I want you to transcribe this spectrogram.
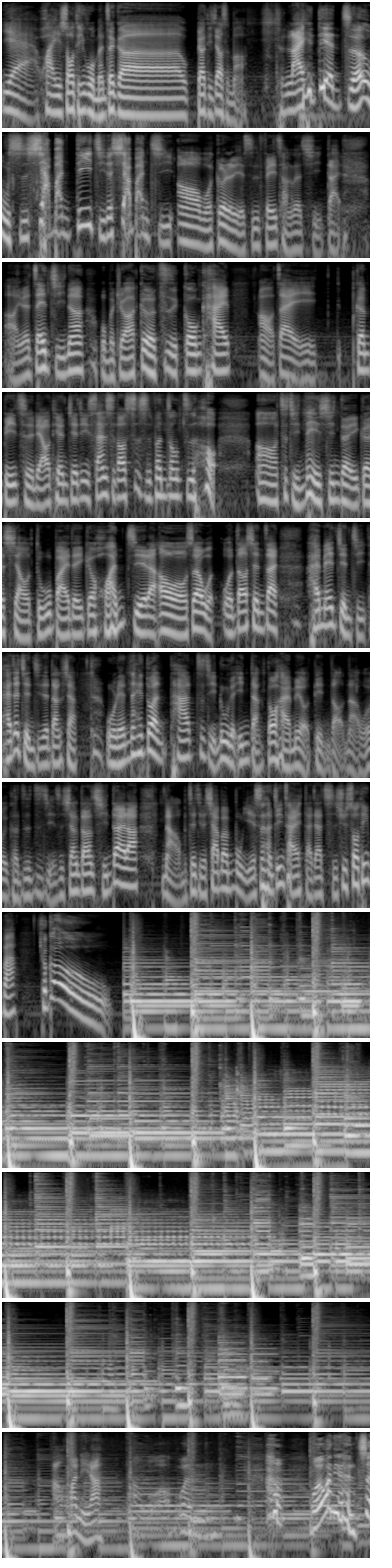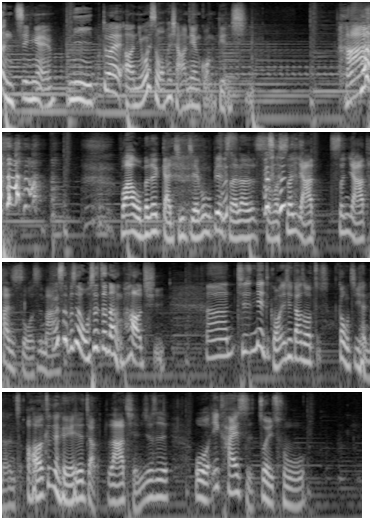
耶欢迎收听我们这个标题叫什么？来电折五十下半第一集的下半集哦，我个人也是非常的期待啊，因为这一集呢，我们就要各自公开哦，在跟彼此聊天接近三十到四十分钟之后。哦，自己内心的一个小独白的一个环节啦。哦，虽然我我到现在还没剪辑，还在剪辑的当下，我连那一段他自己录的音档都还没有听到。那我可知自己也是相当期待啦。那我们这集的下半部也是很精彩，大家持续收听吧，Go Go！你啦，我问，我的问题很震惊哎，你对啊、呃，你为什么会想要念广电系？哈？哇，我们的感情节目变成了什么生涯生涯探索是吗？不是不是，我是真的很好奇。嗯、呃，其实念广电系当时动机很难哦，这个可以先讲拉前，就是我一开始最初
